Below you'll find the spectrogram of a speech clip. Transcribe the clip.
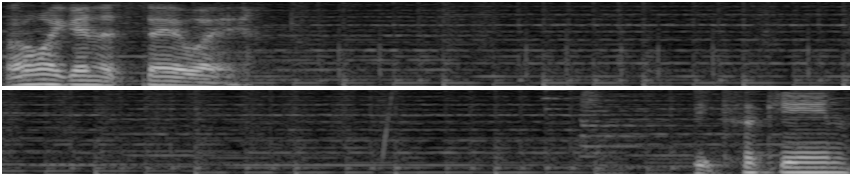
Oh my goodness, stay away. Be cooking.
